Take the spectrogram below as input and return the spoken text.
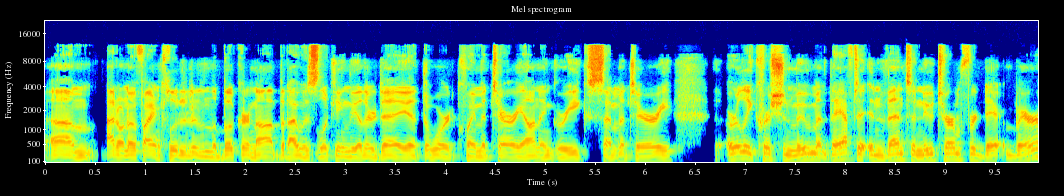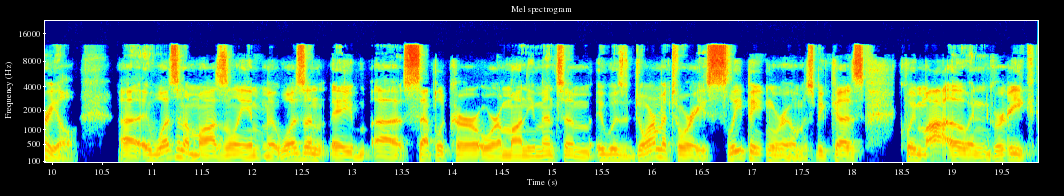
Um, I don't know if I included it in the book or not, but I was looking the other day at the word koimeterion in Greek, cemetery. The early Christian movement, they have to invent a new term for de- burial. Uh, it wasn't a mausoleum. It wasn't a uh, sepulcher or a monumentum. It was dormitories, sleeping rooms, because koimao in Greek,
